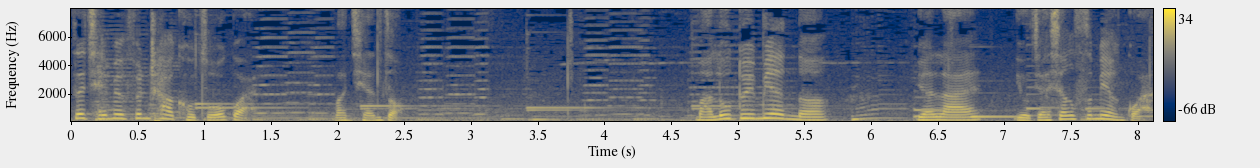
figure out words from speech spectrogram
在前面分岔口左拐，往前走。马路对面呢，原来有家相思面馆，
